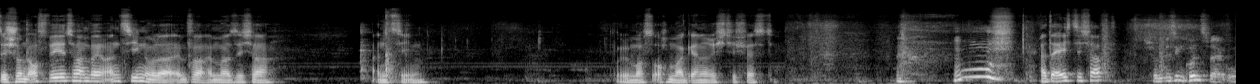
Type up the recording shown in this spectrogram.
Dich schon oft wehgetan beim Anziehen oder einfach immer sicher anziehen? Weil du machst auch immer gerne richtig fest. Hat er echt geschafft? Schon ein bisschen Kunstwerk, oh.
